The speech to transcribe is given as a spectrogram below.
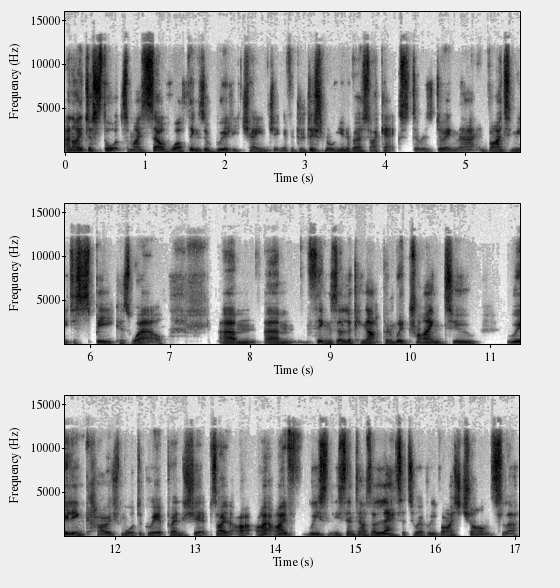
And I just thought to myself, well, things are really changing. If a traditional university like Exeter is doing that, inviting me to speak as well, um, um, things are looking up. And we're trying to really encourage more degree apprenticeships. I, I, I've recently sent out a letter to every vice chancellor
